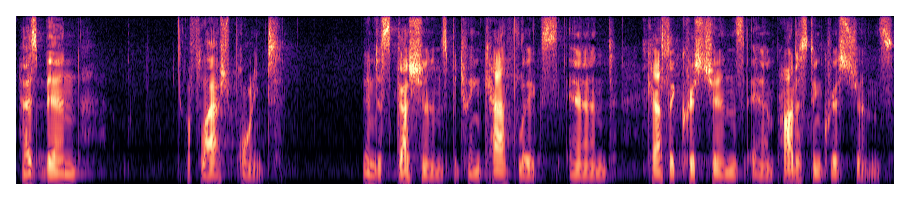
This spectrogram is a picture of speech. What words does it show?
has been a flashpoint in discussions between Catholics and Catholic Christians and Protestant Christians.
